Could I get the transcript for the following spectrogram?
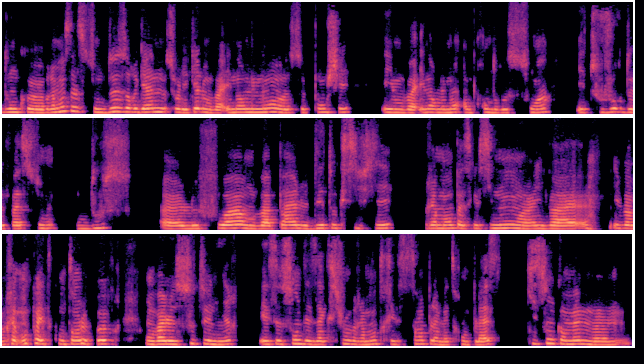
Donc euh, vraiment, ça, ce sont deux organes sur lesquels on va énormément se pencher et on va énormément en prendre soin et toujours de façon douce. Euh, le foie, on va pas le détoxifier vraiment parce que sinon il va il va vraiment pas être content le pauvre. On va le soutenir et ce sont des actions vraiment très simples à mettre en place qui sont quand même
